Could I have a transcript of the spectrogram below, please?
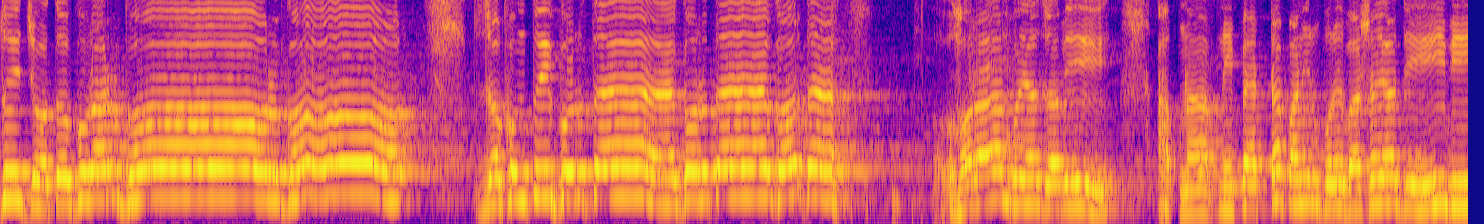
তুই যত গোড়ার ঘর ঘর, যখন তুই গড়তে গড়তে গড়তে হরান হইয়া যাবি, আপনা আপনি পেটটা পানির উপরে বাসায়া দিবি।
